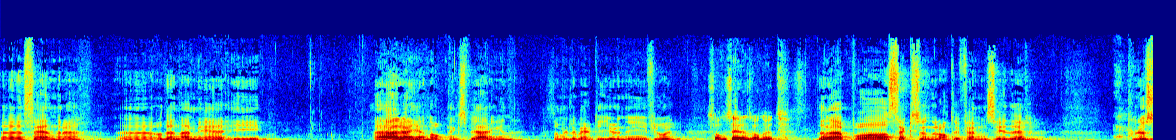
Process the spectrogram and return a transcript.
Eh, senere, eh, og den er med i Her er gjenåpningsbegjæringen, som vi leverte i juni i fjor. Sånn ser den sånn ut. Den er på 685 sider pluss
